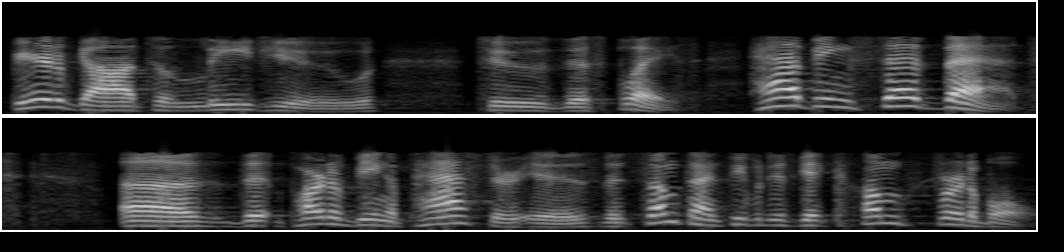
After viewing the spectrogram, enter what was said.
Spirit of God to lead you to this place. Having said that, uh, the part of being a pastor is that sometimes people just get comfortable.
